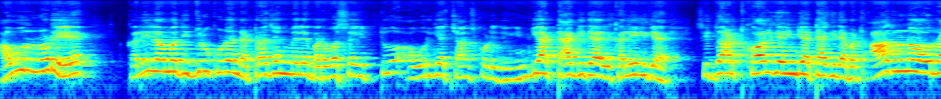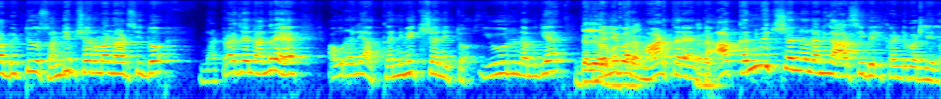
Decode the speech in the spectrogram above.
ಅವರು ನೋಡಿ ಖಲೀಲ್ ಅಹಮದ್ ಇದ್ರೂ ಕೂಡ ನಟರಾಜನ್ ಮೇಲೆ ಭರವಸೆ ಇಟ್ಟು ಅವ್ರಿಗೆ ಚಾನ್ಸ್ ಕೊಟ್ಟಿದ್ದು. ಇಂಡಿಯಾ ಟ್ಯಾಗ್ ಇದೆ ಅಲ್ಲಿ ಖಲೀಲ್ಗೆ. ಸಿದ್ಧಾರ್ಥ್ ಕಾಲ್ಗೆ ಇಂಡಿಯಾ ಟ್ಯಾಗ್ ಇದೆ. ಬಟ್ ಆದ್ರೂ ಅವ್ರನ್ನ ಬಿಟ್ಟು ಸಂದೀಪ್ ಶರ್ಮಾ ಆಡಿಸಿದ್ದು ನಟರಾಜನ್ ಅಂದ್ರೆ ಅವರಲ್ಲಿ ಆ ಕನ್ವಿಕ್ಷನ್ ಇತ್ತು. ಇವರು ನಮಗೆ ಡೆಲಿವರ್ ಮಾಡ್ತಾರೆ. ಅಂತ. ಆ ಕನ್ವಿಕ್ಷನ್ ನನಗೆ ಆರ್ ಸಿ ಬಿಲ್ ಕಂಡು ಬರಲಿಲ್ಲ.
